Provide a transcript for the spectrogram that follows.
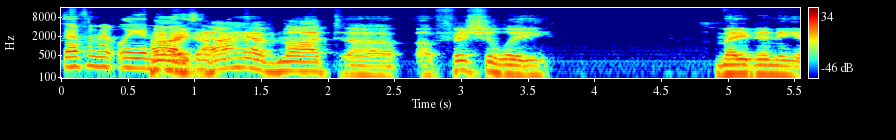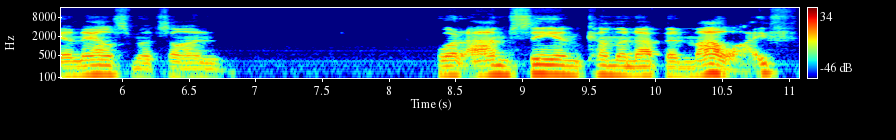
definitely All right. I have not uh, officially made any announcements on what I'm seeing coming up in my life.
